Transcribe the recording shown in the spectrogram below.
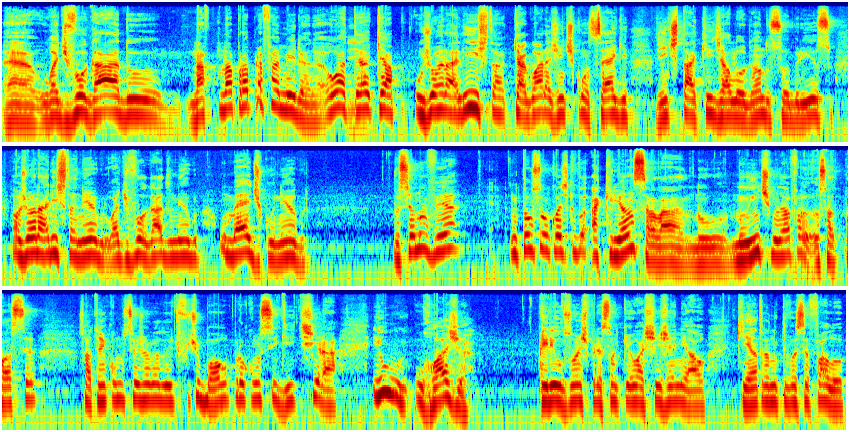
é, o advogado na, na, própria família, né? ou até que a, o jornalista, que agora a gente consegue, a gente está aqui dialogando sobre isso, o jornalista negro, o advogado negro, o médico negro. Você não vê. Então são coisas que a criança lá no, no íntimo dela fala, eu só posso ser, só tenho como ser jogador de futebol para eu conseguir tirar. E o, o Roger, ele usou uma expressão que eu achei genial, que entra no que você falou.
